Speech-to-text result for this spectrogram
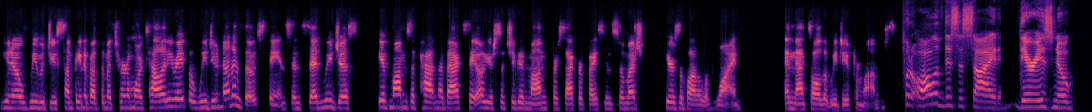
you know, we would do something about the maternal mortality rate, but we do none of those things. Instead, we just give moms a pat in the back, say, oh, you're such a good mom for sacrificing so much. Here's a bottle of wine. And that's all that we do for moms. Put all of this aside, there is no,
